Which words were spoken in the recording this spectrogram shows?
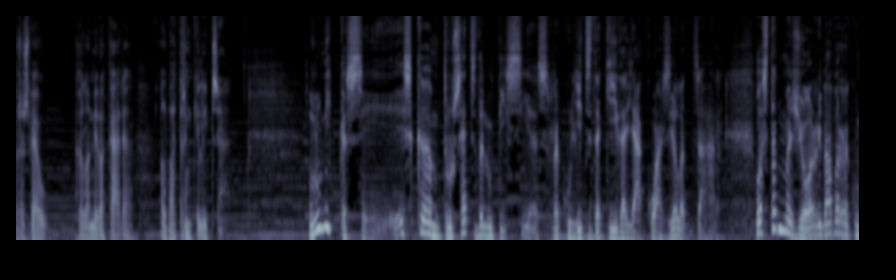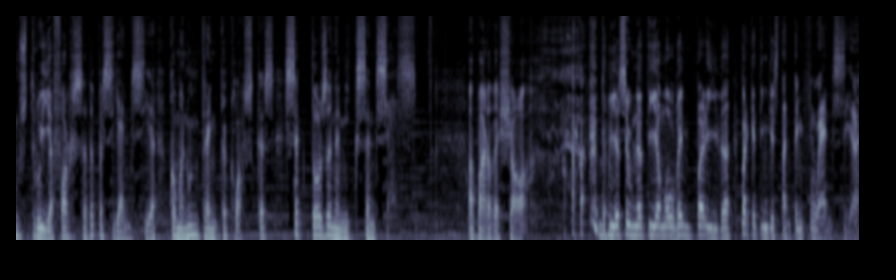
però es veu que la meva cara el va tranquil·litzar. L'únic que sé és que amb trossets de notícies, recollits d'aquí i d'allà quasi a l'atzar, l'estat major arribava a reconstruir a força de paciència, com en un trencaclosques, sectors enemics sencers. A part d'això, devia ser una tia molt ben parida perquè tingués tanta influència.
